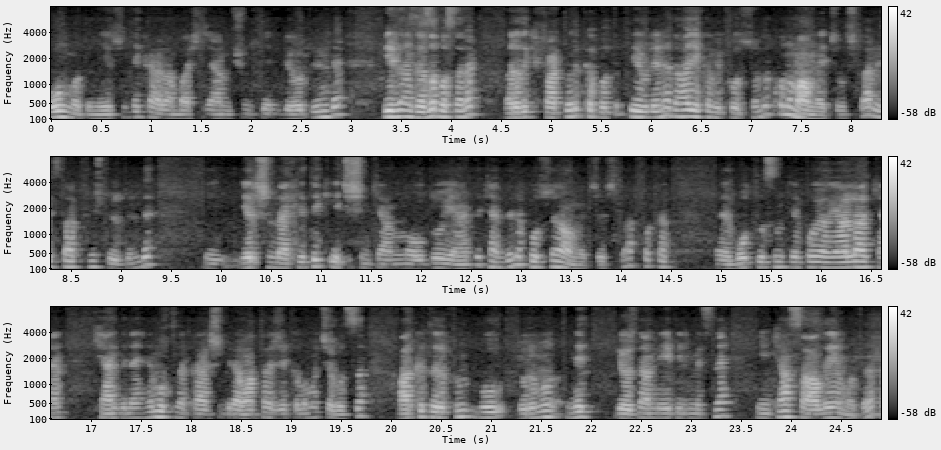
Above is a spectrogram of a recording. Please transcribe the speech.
olmadığını, yarışın tekrardan başlayacağını düşündüklerini gördüğünde birden gaza basarak aradaki farkları kapatıp birbirlerine daha yakın bir pozisyonda konum almaya çalıştılar ve start finish düzlüğünde yarışın belki tek geçiş imkanının olduğu yerde kendilerine pozisyon almaya çalıştılar. Fakat e, Bottas'ın tempoyu ayarlarken kendine Hamilton'a karşı bir avantaj yakalama çabası arka tarafın bu durumu net gözlemleyebilmesine imkan sağlayamadı.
